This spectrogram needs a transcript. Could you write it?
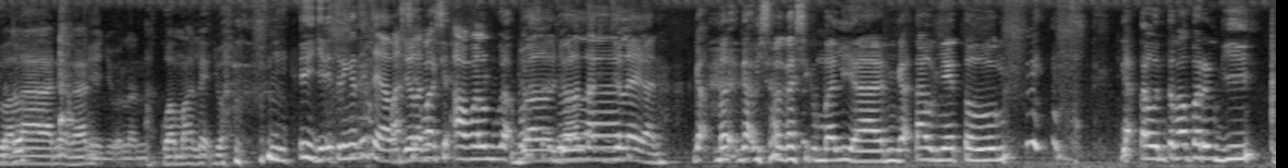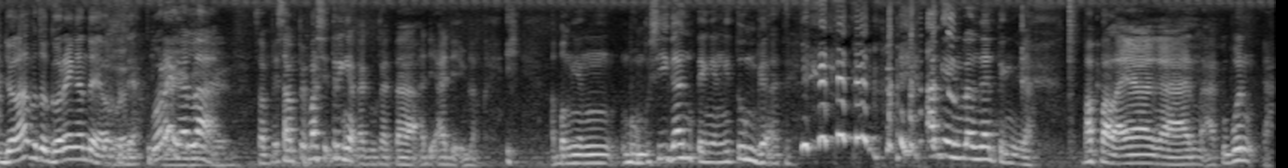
jualan ya kan? Ya jualan. aku sama le jualan Ih, jadi teringat itu ya masih jualan masih awal buka jual puasa jualan. takjil ya kan. nggak ba- nggak bisa ngasih kembalian nggak tahu ngitung nggak tahu untung apa rugi. Jual apa tuh? Gorengan tuh ya waktu itu ya? gorengan Iya, lah iya. sampai sampai masih teringat aku kata adik-adik bilang ih abang yang bungkus sih ganteng yang itu enggak ada yang bilang ganteng ya. Apa lah ya kan. Aku pun ya,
